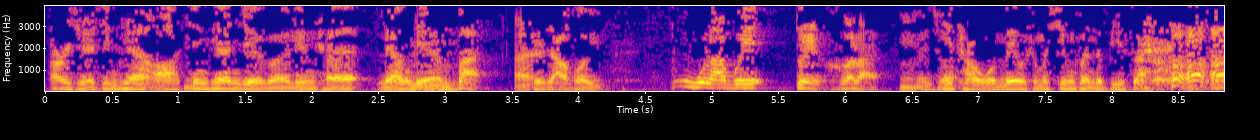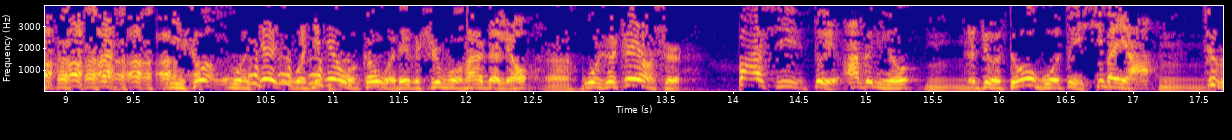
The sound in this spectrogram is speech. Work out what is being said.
而且今天啊，今天这个凌晨两点半，这家伙乌拉圭对荷兰，没错一场我没有什么兴奋的比赛。你说我现我今天我跟我这个师傅还在聊，我说这要是。巴西对阿根廷，嗯，这个德国对西班牙，嗯，这个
